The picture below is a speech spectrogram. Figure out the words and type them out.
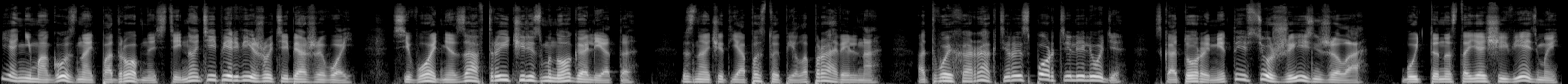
Я не могу знать подробностей, но теперь вижу тебя живой. Сегодня, завтра и через много лет. Значит, я поступила правильно. А твой характер испортили люди, с которыми ты всю жизнь жила. Будь ты настоящей ведьмой,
